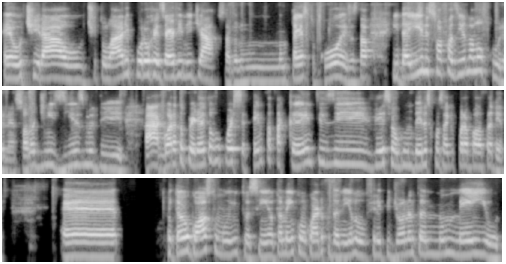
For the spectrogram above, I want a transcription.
é eu tirar o titular e pôr o reserva imediato, sabe? Eu não, não testo coisas tal. E daí ele só fazia na loucura, né? Só no dinizismo de ah, agora tô perdendo, então vou pôr 70 atacantes e ver se algum deles consegue pôr a bola para dentro. É... Então eu gosto muito, assim, eu também concordo com o Danilo, o Felipe Jonathan no meio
